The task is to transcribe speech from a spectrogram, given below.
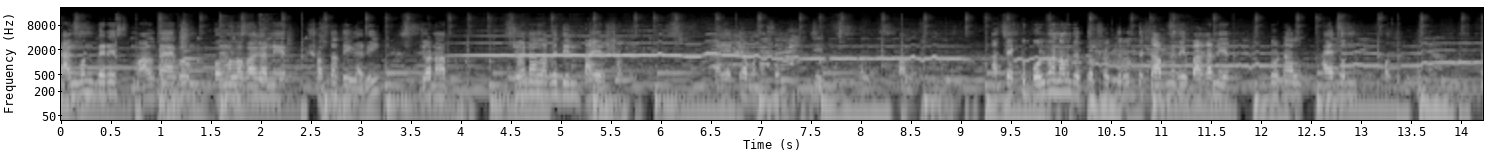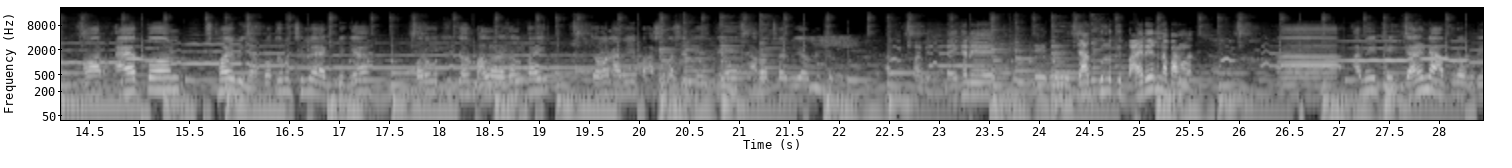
টাঙ্গন ব্যারেজ মালদা এবং কমলা বাগানের স্বত্বাধিকারী জনাব জয়নাল আবেদিন ভাইয়ের সাথে। ভাইয়া কেমন আছেন? জি ভালো আচ্ছা একটু বলবেন আমাদের দর্শকদের উদ্দেশ্যে আপনার এই বাগানের টোটাল আয়তন কতটুকু? আমার আয়তন ছয় বিঘা। প্রথমে ছিল এক বিঘা পরবর্তীতে যখন ভালো রেজাল্ট পাই তখন আমি আশেপাশে লিজ দিয়ে আরও ছয় বিঘা উন্নীত করি ছয় বিঘা। তা এখানে জাতগুলো কি বাইরের না বাংলাদেশ আমি ঠিক জানি না পুরোপুরি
